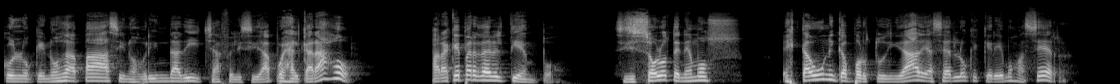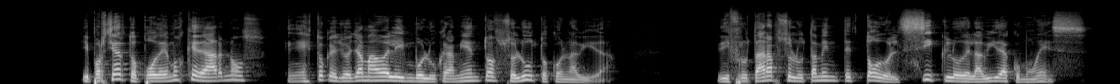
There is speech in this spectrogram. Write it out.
con lo que nos da paz y nos brinda dicha, felicidad, pues al carajo. ¿Para qué perder el tiempo? Si solo tenemos esta única oportunidad de hacer lo que queremos hacer. Y por cierto, podemos quedarnos en esto que yo he llamado el involucramiento absoluto con la vida. Disfrutar absolutamente todo el ciclo de la vida como es.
